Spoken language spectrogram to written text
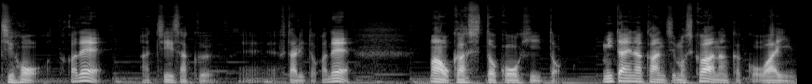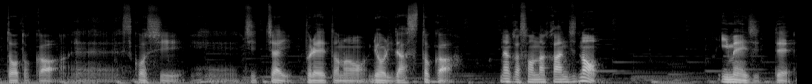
地方とかで、小さく、え2人とかで、まあお菓子とコーヒーと、みたいな感じ、もしくはなんかこうワインととか、えー少し、えーちっちゃいプレートの料理出すとか、なんかそんな感じのイメージって、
